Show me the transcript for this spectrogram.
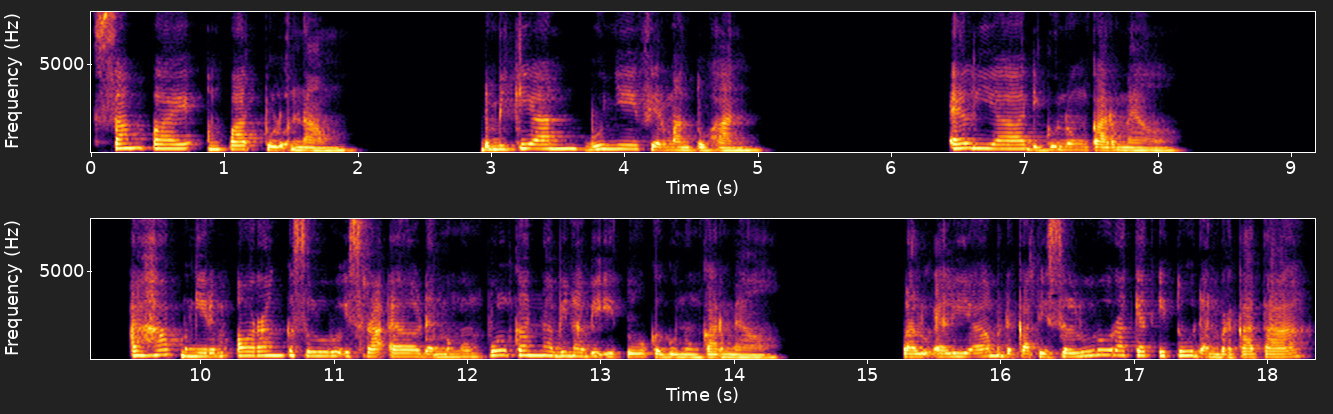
sampai 46. Demikian bunyi firman Tuhan. Elia di Gunung Karmel. Ahab mengirim orang ke seluruh Israel dan mengumpulkan nabi-nabi itu ke Gunung Karmel. Lalu Elia mendekati seluruh rakyat itu dan berkata,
